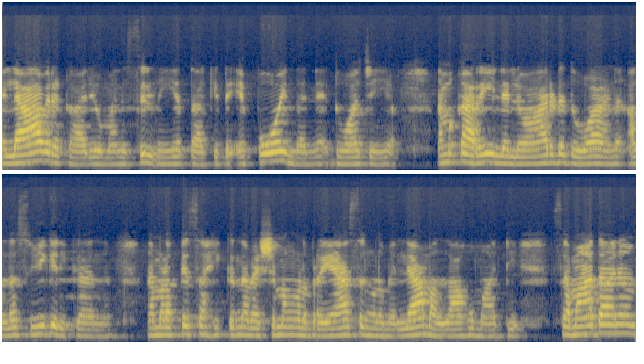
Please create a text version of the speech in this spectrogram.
എല്ലാവരുടെ കാര്യവും മനസ്സിൽ നീയത്താക്കിയിട്ട് എപ്പോഴും തന്നെ ദുവാ ചെയ്യുക. നമുക്കറിയില്ലല്ലോ ആരുടെ ദുവാണ് അള്ളാഹ് സ്വീകരിക്കുക എന്ന്. നമ്മളൊക്കെ സഹിക്കുന്ന വിഷമങ്ങളും പ്രയാസങ്ങളും എല്ലാം അള്ളാഹു മാറ്റി സമാധാനവും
